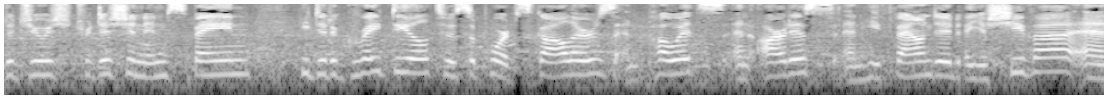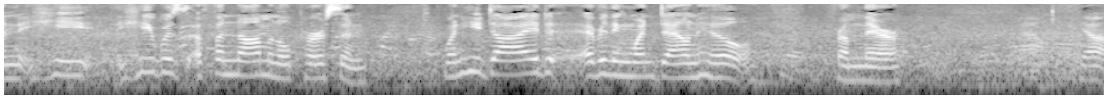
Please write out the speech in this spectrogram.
the Jewish tradition in Spain. He did a great deal to support scholars and poets and artists, and he founded a yeshiva, and he he was a phenomenal person. When he died, everything went downhill from there. Yeah.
